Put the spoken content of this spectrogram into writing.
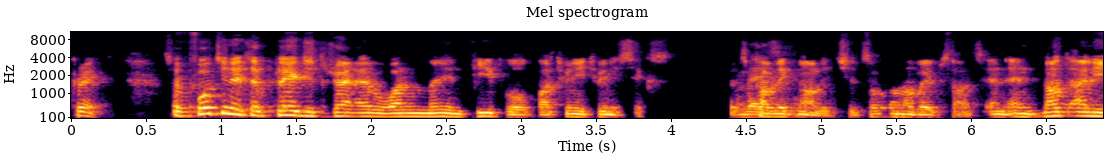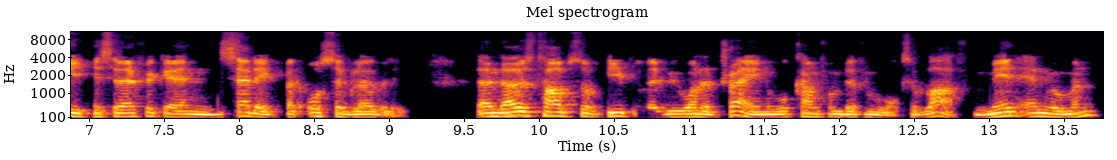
correct. So Fortinet have pledged to train over 1 million people by 2026. That's Amazing. public knowledge. It's all on our websites. And, and not only in South Africa and SADC, but also globally. And those types of people that we want to train will come from different walks of life, men and women.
